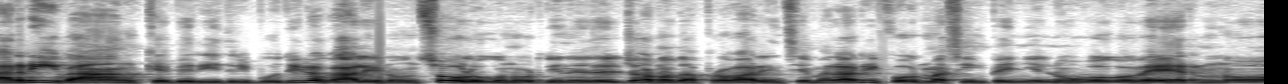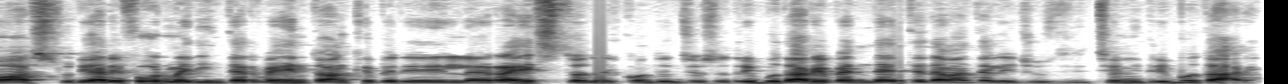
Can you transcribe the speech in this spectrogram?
Arriva anche per i tributi locali, non solo con ordine del giorno da approvare insieme alla riforma, si impegna il nuovo governo a studiare forme di intervento anche per il resto del contenzioso tributario pendente davanti alle giurisdizioni tributarie,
